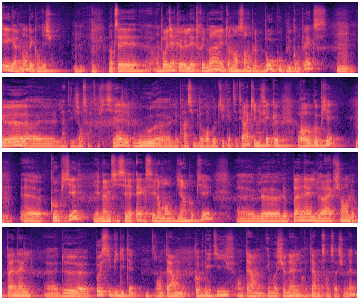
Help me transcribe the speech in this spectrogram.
également des conditions. Donc c'est, on pourrait dire que l'être humain est un ensemble beaucoup plus complexe Mhm. que euh, l'intelligence artificielle ou euh, le principe de robotique, etc., qui ne fait que recopier, Euh, copier, et même si c'est excellemment bien copié, euh, le, le panel de réactions, le panel euh, de possibilités en termes cognitifs, en termes émotionnels, en termes sensationnels,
